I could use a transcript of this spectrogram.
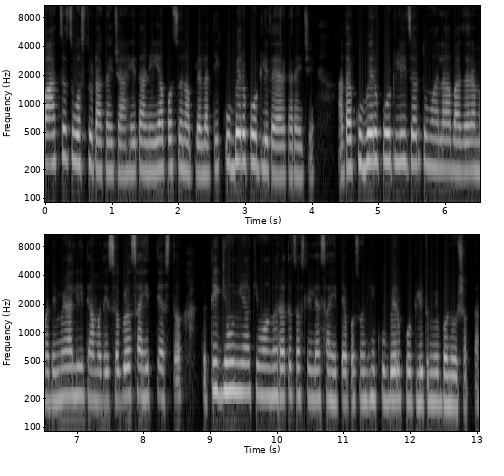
पाचच वस्तू टाकायच्या आहेत आणि यापासून आपल्याला ती कुबेर पोटली तयार करायची आता कुबेर पोटली जर तुम्हाला बाजारामध्ये मिळाली त्यामध्ये सगळं साहित्य असतं तर ती घेऊन या किंवा घरातच असलेल्या साहित्यापासून ही कुबेर पोटली तुम्ही बनवू शकता.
